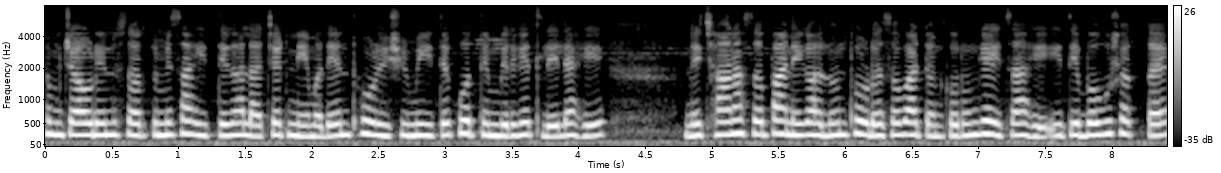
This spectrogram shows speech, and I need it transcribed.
तुमच्या आवडीनुसार तुम्ही साहित्य घाला चटणीमध्ये आणि थोडीशी मी इथे कोथिंबीर घेतलेली आहे. आणि छान असं पाणी घालून थोडंसं वाटण करून घ्यायचं आहे. इथे बघू शकताय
